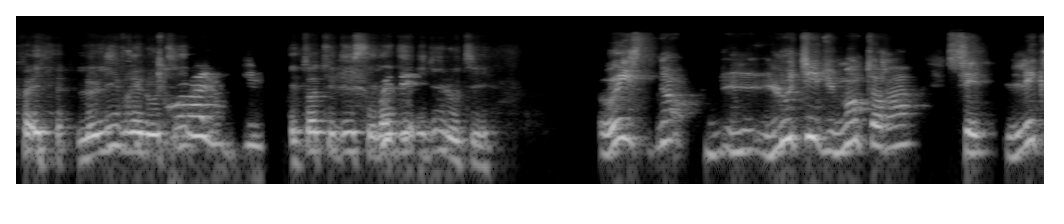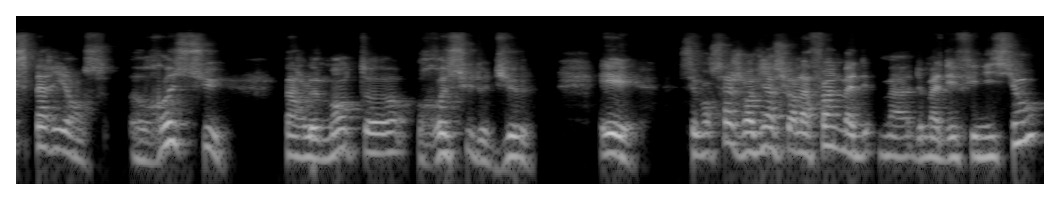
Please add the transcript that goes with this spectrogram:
Oui, le livre est l'outil. Et toi, tu dis, c'est l'individu l'outil. Oui, non, l'outil du mentorat, c'est l'expérience reçue par le mentor, reçue de Dieu. Et c'est pour ça que je reviens sur la fin de ma, de ma définition.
